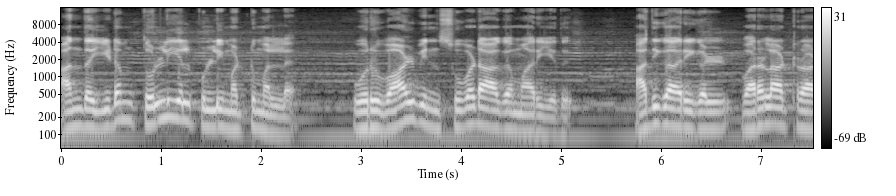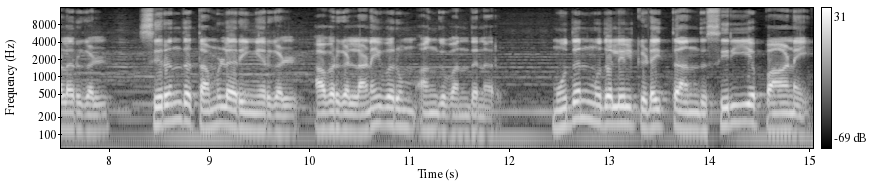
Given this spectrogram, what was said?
அந்த இடம் தொல்லியல் புள்ளி மட்டுமல்ல ஒரு வாழ்வின் சுவடாக மாறியது. அதிகாரிகள் வரலாற்றாளர்கள் சிறந்த தமிழறிஞர்கள் அவர்கள் அனைவரும் அங்கு வந்தனர். முதன் முதலில் கிடைத்த அந்த சிறிய பானை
